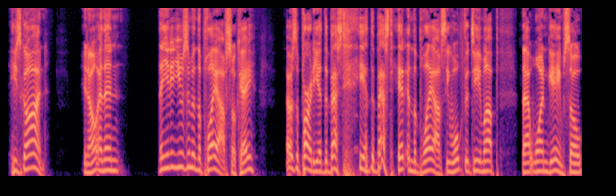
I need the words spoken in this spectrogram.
he's gone. You know, and then then you didn't use him in the playoffs, okay? That was the part. He had the best he had the best hit in the playoffs. He woke the team up that one game. So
